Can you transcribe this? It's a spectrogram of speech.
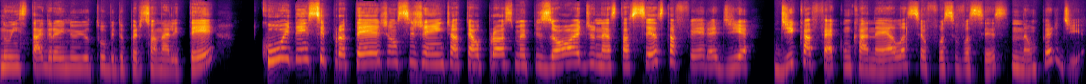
no Instagram e no YouTube do Personalité. Cuidem-se, protejam-se, gente. Até o próximo episódio. Nesta sexta-feira é dia de café com canela. Se eu fosse vocês, não perdia.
